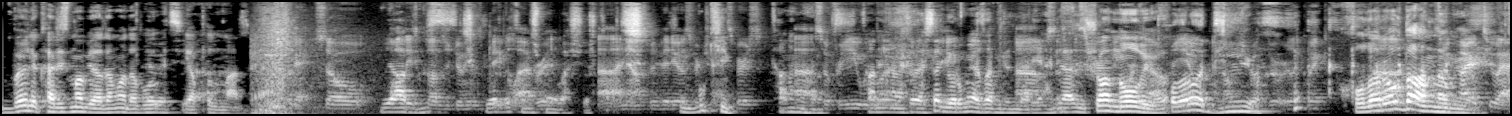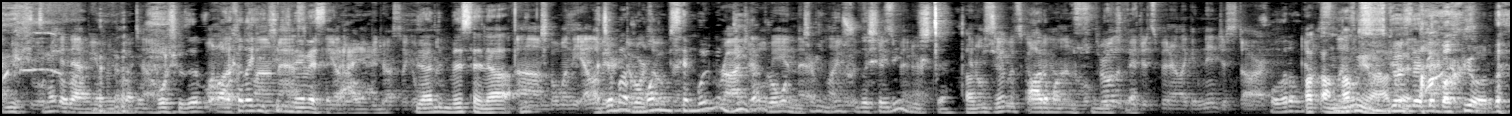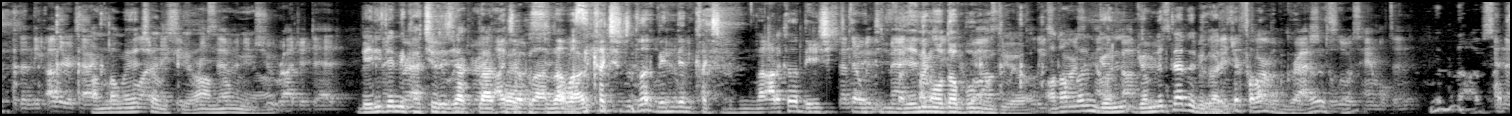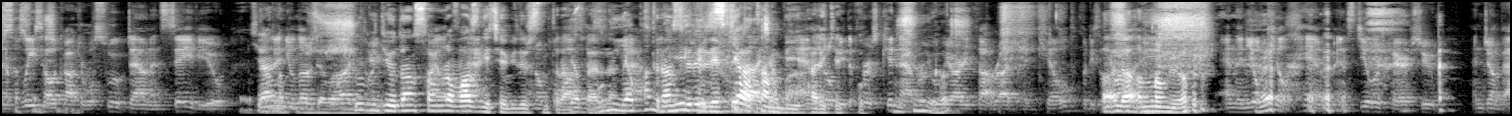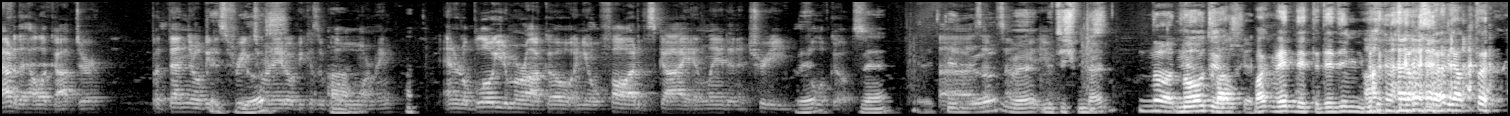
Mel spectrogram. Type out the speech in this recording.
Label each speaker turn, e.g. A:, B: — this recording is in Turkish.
A: Böyle karizma bir adama da bu
B: Evet ya.
A: yapılmaz. ya.
C: Okay, so all these clubs are
B: abimiz
C: doing
B: çıkıyor
C: big
B: ve konuşmaya
C: elaborate
B: başlıyor.
C: uh, announcement videos
A: Şimdi
C: for
A: bu kim?
C: transfers. Uh, so
B: Tanımıyorum.
C: for you,
B: Tanıyan arkadaşlar yoruma yazabilirler
C: Um,
B: yani.
A: Yani şu an ne oluyor?
C: and I'll
B: dinliyor.
A: Kolarov da anlamıyor.
B: Büyük ihtimal o da anlamıyor. Yani boş özel. Arkadaki ikili ne mesela yani.
A: Yani mesela
B: Acaba romanın bir sembolü mü değil lan? Romanın kimin
C: playing
B: şurada şey değil mi işte?
A: Tabii canım.
B: Armanın üstündekiler. Kolarova
A: Bak anlamıyor abi.
B: gözlerle bakıyor orada.
A: Anlamaya çalışıyor,
C: AK-47 and
A: anlamıyor. Beni de mi kaçıracaklar korkusu da var.
B: kaçırdılar beni de mi kaçırdılar? Arkada değişik bir tane.
A: Yeni moda bu mu diyor. Adamların gön- gömlekler de bir garip.
B: Gömlekler falan da bir garip.
C: İnto Lewis Hamilton. And then a police
B: bir
C: helicopter will swoop down and save you.
A: Yani şu videodan sonra vazgeçebilirsin
C: no
B: Ya
A: transferden.
B: bunu yapan
A: Transferi riske atan bir hareket bu.
B: Düşünüyor.
A: Hala
C: alive.
A: anlamıyor.
C: And then you'll kill him and steal his parachute and jump out of the helicopter. But then there'll be this freak tornado because of global warming. And it'll blow you to Morocco and you'll fall out of the sky and land in a tree
B: Ve-
C: full of goats.
A: Ve
C: Uh,
B: Geliyor
C: sound
A: ve
C: to
A: müthiş final.
B: No,
A: No diyor. Bak reddetti dediğim gibi transfer yaptı.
